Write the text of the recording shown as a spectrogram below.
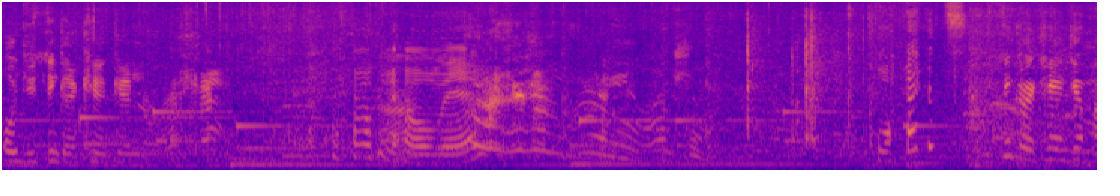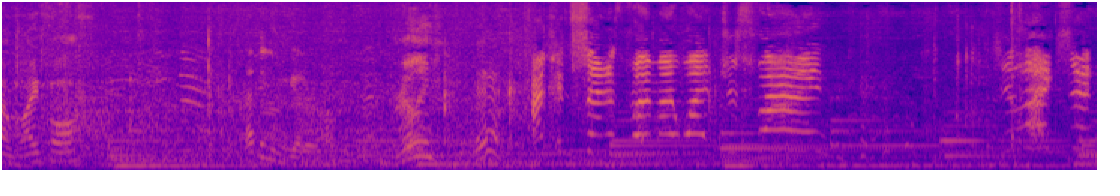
Oh, do you think I can't get in a restaurant? No, man. What? You think I can't get my wife off? I think you can get her off. Really? Yeah. I can satisfy my wife just fine. She likes it.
